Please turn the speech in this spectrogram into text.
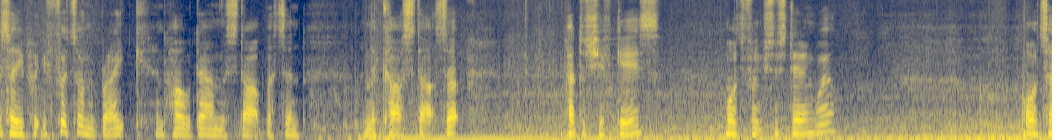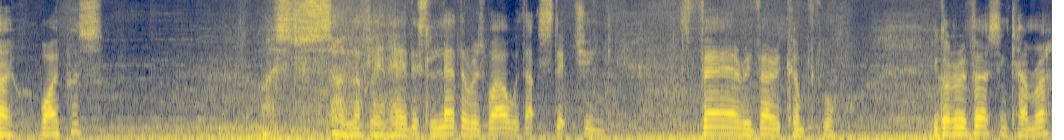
so you put your foot on the brake and hold down the start button and the car starts up. Paddle shift gears, multifunction steering wheel, auto wipers. Oh, it's just so lovely in here. This leather as well with that stitching. It's very, very comfortable. You've got a reversing camera,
